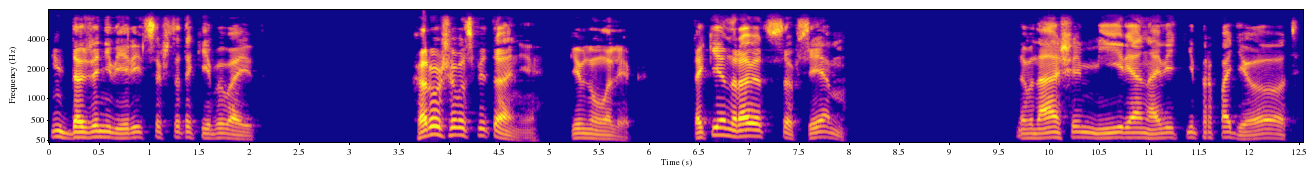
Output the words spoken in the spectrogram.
Даже не верится, что такие бывают. — Хорошее воспитание, — кивнул Олег. — Такие нравятся всем. В нашем мире она ведь не пропадет.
